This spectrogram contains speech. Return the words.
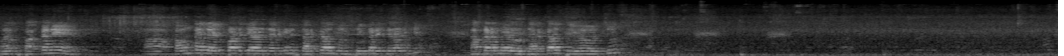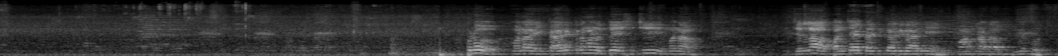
మనకు పక్కనే కౌంటర్లు ఏర్పాటు చేయడం జరిగింది. దరఖాస్తులు స్వీకరించడానికి అక్కడ మీరు దరఖాస్తు ఇవ్వవచ్చు. ఇప్పుడు మన ఈ కార్యక్రమాన్ని ఉద్దేశించి మన జిల్లా పంచాయతీ అధికారి గారిని మాట్లాడాల్సింది కోరుతున్నాను.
